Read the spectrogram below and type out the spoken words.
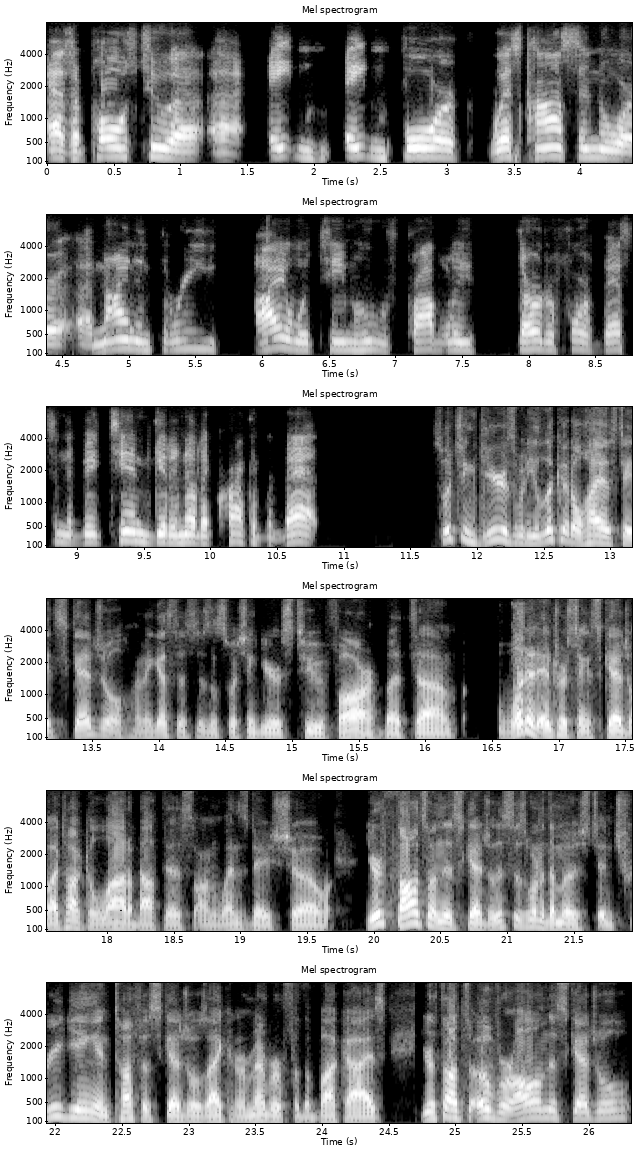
as opposed to a, a eight and eight and four Wisconsin or a nine and three Iowa team who's probably third or fourth best in the Big Ten get another crack at the bat. Switching gears, when you look at Ohio State's schedule, mean, I guess this isn't switching gears too far, but um, what an interesting schedule. I talked a lot about this on Wednesday's show. Your thoughts on this schedule? This is one of the most intriguing and toughest schedules I can remember for the Buckeyes. Your thoughts overall on the schedule,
